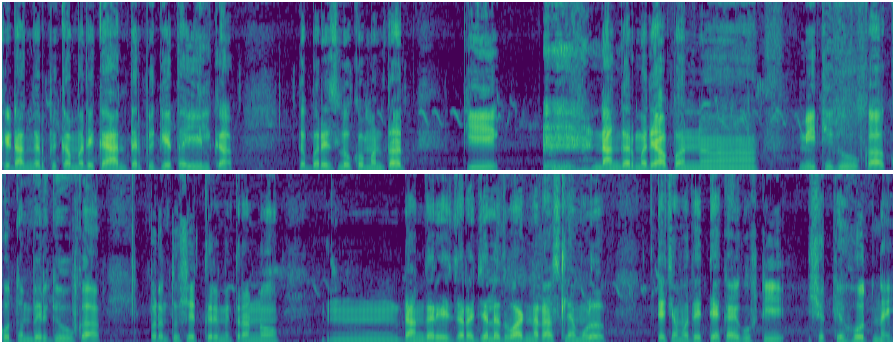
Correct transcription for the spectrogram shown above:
की डांगर पिकामध्ये काय आंतरपीक घेता येईल का? तर बरेच लोक म्हणतात की डांगरमध्ये आपण मेथी घेऊ का? कोथिंबीर घेऊ का? परंतु शेतकरी मित्रांनो डांगर हे जरा जलद वाढणार असल्यामुळं त्याच्यामध्ये त्या काही गोष्टी शक्य होत नाही.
